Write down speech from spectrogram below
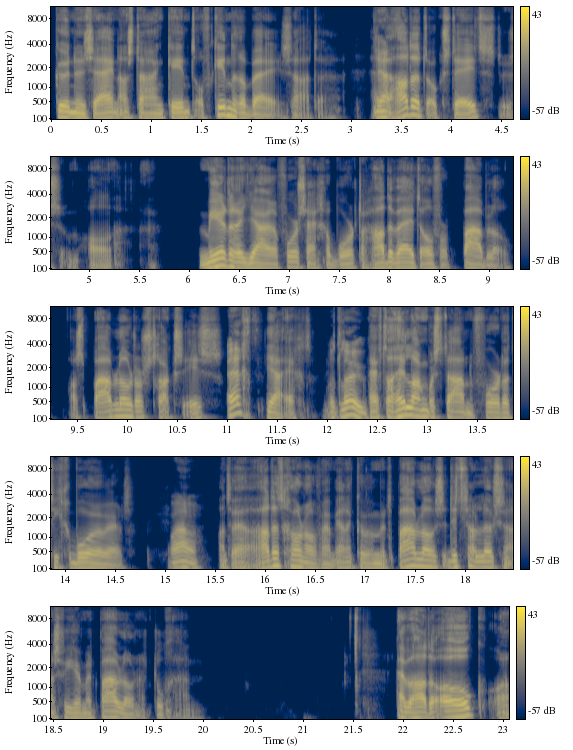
kunnen zijn als daar een kind of kinderen bij zaten. En Ja. we hadden het ook steeds, dus al meerdere jaren voor zijn geboorte, hadden wij het over Pablo. Als Pablo er straks is, Echt? ja echt. Wat leuk. Hij heeft al heel lang bestaan voordat hij geboren werd. Wauw. Want we hadden het gewoon over hem. Ja, dan kunnen we met Pablo. Dit zou leuk zijn als we hier met Pablo naartoe gaan. En we hadden ook, eh,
